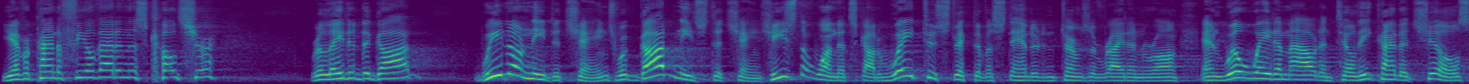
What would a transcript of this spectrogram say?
You ever kind of feel that in this culture related to God? We don't need to change. What God needs to change. He's the one that's got way too strict of a standard in terms of right and wrong, and we'll wait him out until he kind of chills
